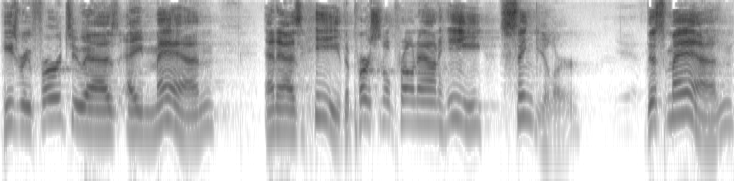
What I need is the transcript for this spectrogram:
He's referred to as a man and as he, the personal pronoun he, singular. This man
